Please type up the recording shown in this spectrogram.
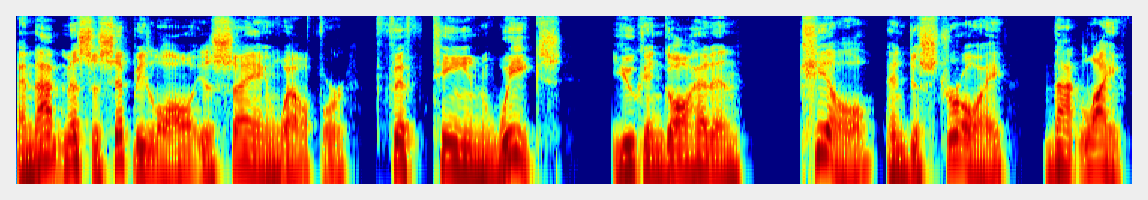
And that Mississippi law is saying, well, for 15 weeks, you can go ahead and kill and destroy that life.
